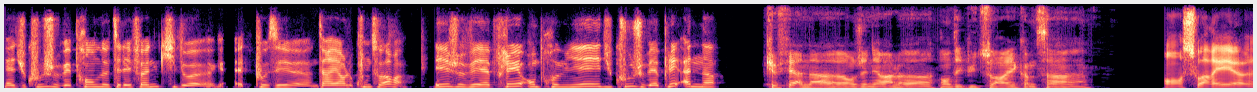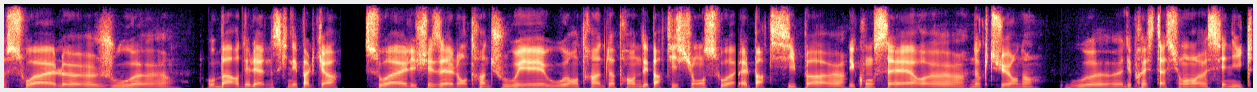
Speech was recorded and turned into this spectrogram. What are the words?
Et du coup, je vais prendre le téléphone qui doit être posé euh, derrière le comptoir et je vais appeler en premier. Du coup, je vais appeler Anna. Que fait Anna euh, en général euh, en début de soirée comme ça euh? En soirée, euh, soit elle joue euh, au bar d'Hélène, ce qui n'est pas le cas, soit elle est chez elle en train de jouer ou en train d'apprendre des partitions, soit elle participe à euh, des concerts euh, nocturnes ou euh, des prestations euh, scéniques.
